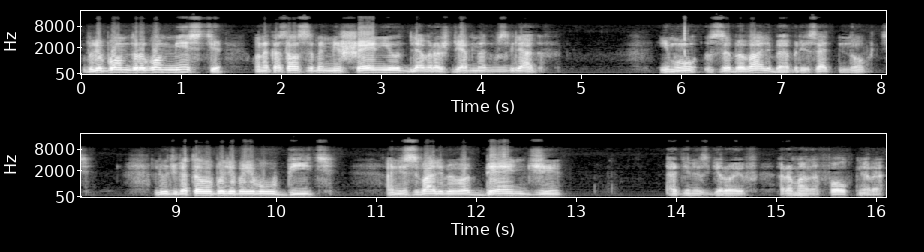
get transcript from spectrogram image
В любом другом месте он оказался бы мишенью для враждебных взглядов. Ему забывали бы обрезать ногти. Люди готовы были бы его убить. Они звали бы его Бенджи. Один из героев романа Фолкнера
